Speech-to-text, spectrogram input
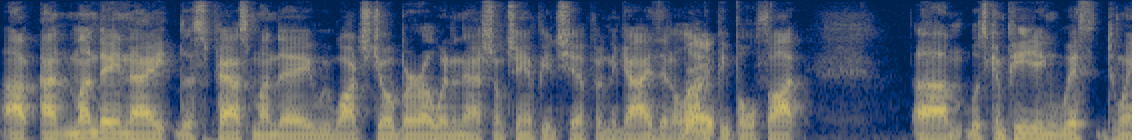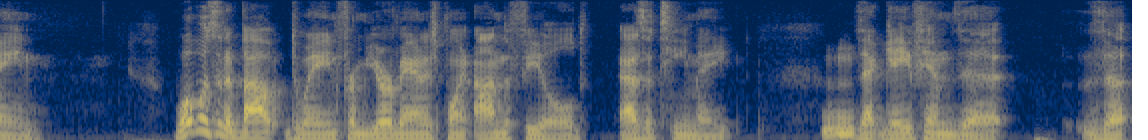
Uh, on Monday night, this past Monday, we watched Joe Burrow win a national championship, and the guy that a lot right. of people thought um, was competing with Dwayne. What was it about Dwayne, from your vantage point on the field as a teammate, mm-hmm. that gave him the the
